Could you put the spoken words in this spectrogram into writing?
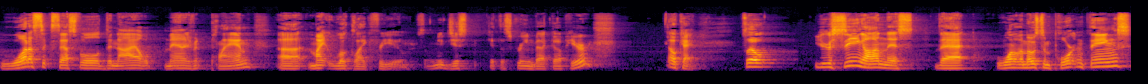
what a successful denial management plan uh, might look like for you. So let me just get the screen back up here. Okay. So you're seeing on this that one of the most important things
